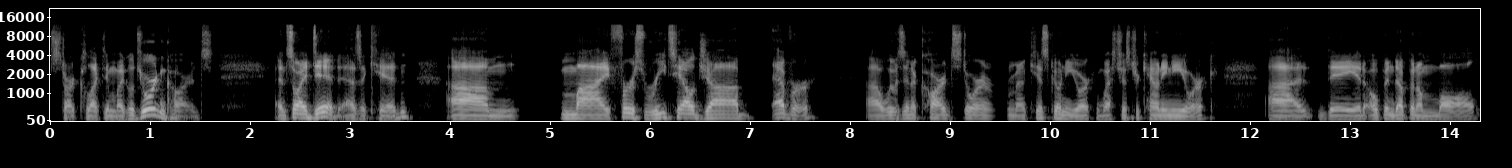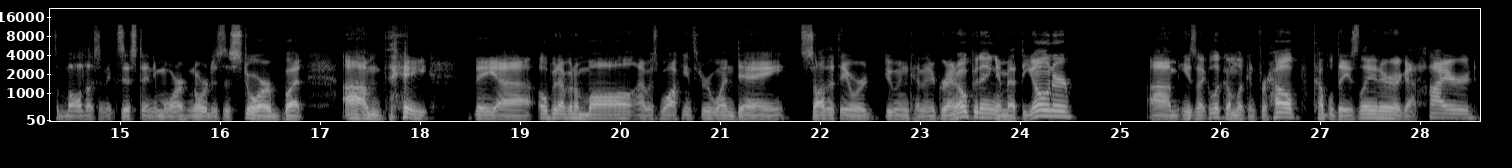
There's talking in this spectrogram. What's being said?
start collecting Michael Jordan cards. And so I did as a kid. Um, my first retail job ever uh, was in a card store in Mount Kisco, New York, in Westchester County, New York. Uh, they had opened up in a mall. The mall doesn't exist anymore, nor does the store. But um, they they uh, opened up in a mall. I was walking through one day, saw that they were doing kind of their grand opening. I met the owner. Um, he's like, "Look, I'm looking for help." A couple days later, I got hired.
